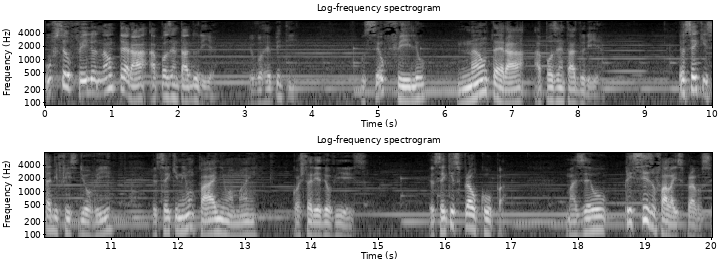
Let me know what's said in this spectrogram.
O seu filho não terá aposentadoria. Eu vou repetir. O seu filho não terá aposentadoria. Eu sei que isso é difícil de ouvir. Eu sei que nenhum pai, nenhuma mãe gostaria de ouvir isso. Eu sei que isso preocupa, mas eu preciso falar isso para você.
